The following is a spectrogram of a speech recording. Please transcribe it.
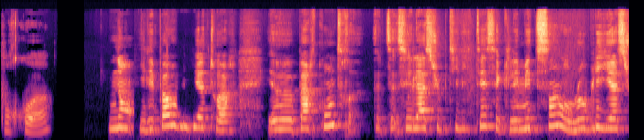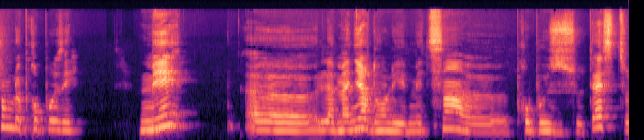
Pourquoi? Non, il n'est pas obligatoire. Euh, par contre, c'est la subtilité, c'est que les médecins ont l'obligation de le proposer. Mais euh, la manière dont les médecins euh, proposent ce test,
